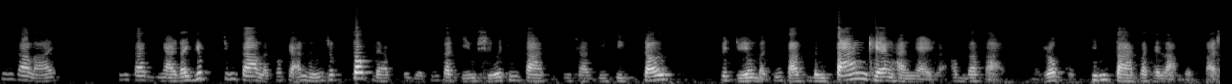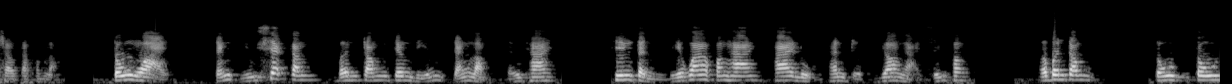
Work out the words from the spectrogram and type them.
chúng ta lại. Chúng ta, ngài đã giúp chúng ta là có cái ảnh hưởng rất tốt đẹp. Bây giờ chúng ta chịu sửa chúng ta thì chúng ta đi tiến tới cái chuyện mà chúng ta đừng tán khen hàng ngày là ông đã tài mà rốt cuộc chúng ta có thể làm được, tại sao ta không làm? Tu ngoài chẳng chịu xét cân, bên trong chân điển chẳng lầm tự khai thiên tình địa hóa phân hai hai luồng thanh trực do ngài xử phân. Ở bên trong tu tu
